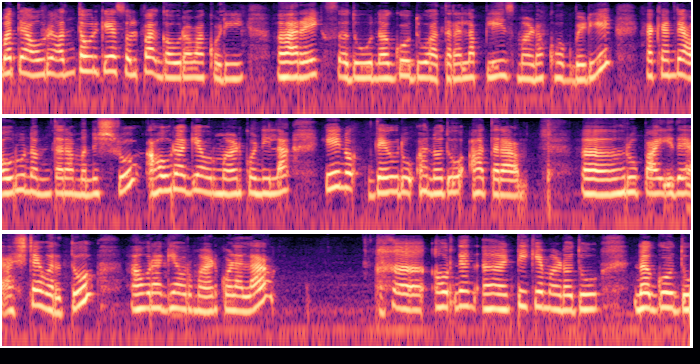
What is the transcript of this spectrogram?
ಮತ್ತು ಅವರು, ಅಂಥವ್ರಿಗೆ ಸ್ವಲ್ಪ ಗೌರವ ಕೊಡಿ ರೇಗ್ಸೋದು, ನಗೋದು, ಆ ಥರ ಎಲ್ಲ ಪ್ಲೀಸ್ ಮಾಡೋಕ್ಕೆ ಹೋಗಬೇಡಿ. ಯಾಕೆಂದರೆ ಅವರು ನಮ್ಮ ಥರ ಮನುಷ್ಯರು, ಅವರಾಗಿ ಅವ್ರು ಮಾಡ್ಕೊಂಡಿಲ್ಲ, ಏನು ದೇವರು ಅನ್ನೋದು ಆ ಥರ ಆ, ರೂಪ ಇದೆ ಅಷ್ಟೇ ಹೊರತು ಅವರಾಗಿ ಅವ್ರು ಮಾಡ್ಕೊಳ್ಳಲ್ಲ ಅವ್ರನ್ನ ಟೀಕೆ ಮಾಡೋದು ನಗೋದು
